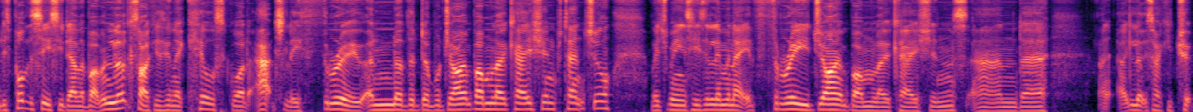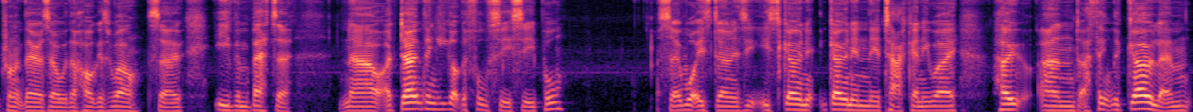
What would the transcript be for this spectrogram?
he's pulled the CC down the bottom. It looks like he's going to kill squad actually through another double giant bomb location potential, which means he's eliminated three giant bomb locations, and uh, it looks like he tripped on it there as well with a hog as well. So even better. Now I don't think he got the full CC pull. So what he's done is he's going going in the attack anyway. Ho and I think the golem.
